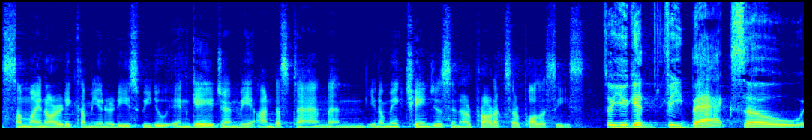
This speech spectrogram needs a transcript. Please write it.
some minority communities. We do engage and we understand and you know make changes in our products or policies. So you get feedback. So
